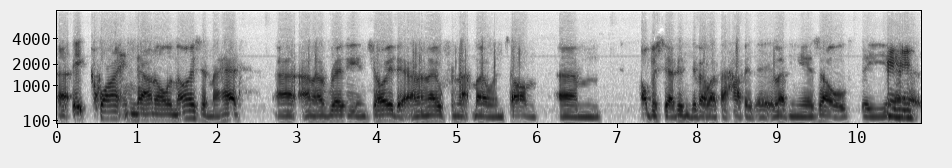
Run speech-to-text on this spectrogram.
uh, it quietened down all the noise in my head, uh, and I really enjoyed it. And I know from that moment on, um, obviously, I didn't develop a habit at 11 years old. The uh, Mhm.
